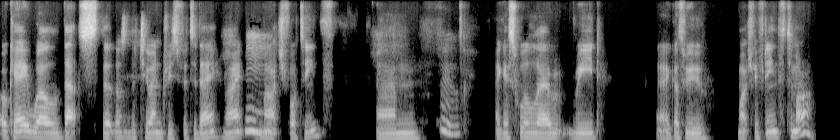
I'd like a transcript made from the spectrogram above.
Okay, well, that's the, those are the two entries for today, right? Mm. March 14th. Um, Mm. I guess we'll uh, read, uh, go through March 15th tomorrow.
